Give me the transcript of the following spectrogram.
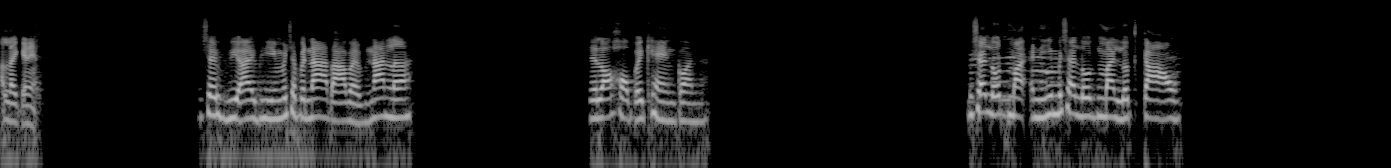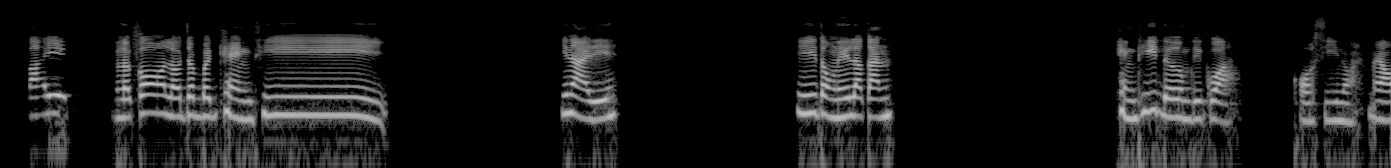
อะไรกันเนี่ย ไม่ใช่ VIP ไม่ใช่เป็นหน้าตาแบบนั่นเลยเดี๋ยวเราขอไปแข่งก่อนนะไม่ใช่รถใหม่อันนี้ไม่ใช่รถใหม่รถเก่าไป แล้วก็เราจะไปแข่งที่ ที่ไหนดี ที่ตรงนี้แล้วกัน แข่งที่เดิมดีกว่า ขอสีหน่อย ไม่เอา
